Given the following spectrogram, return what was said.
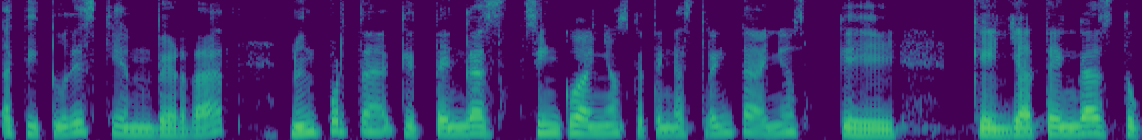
actitudes que en verdad, no importa que tengas 5 años, que tengas 30 años, que, que ya tengas tu,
